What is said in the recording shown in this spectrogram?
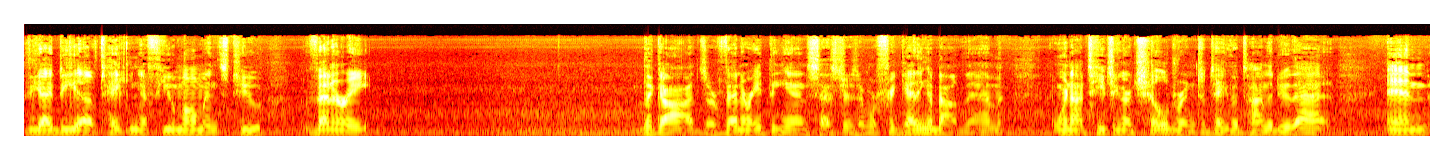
the idea of taking a few moments to venerate the gods or venerate the ancestors and we're forgetting about them we're not teaching our children to take the time to do that. And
